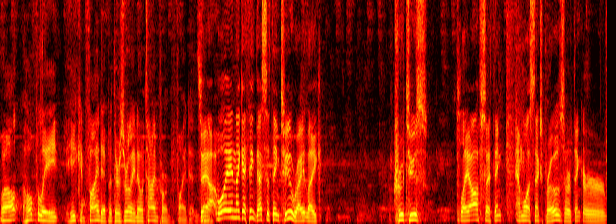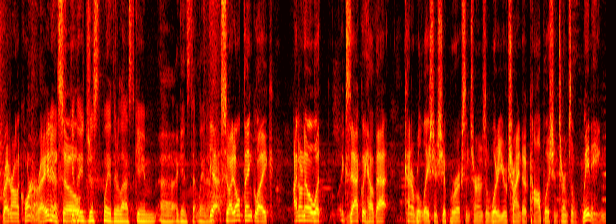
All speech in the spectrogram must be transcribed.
Well, hopefully he can find it, but there's really no time for him to find it. So. Yeah, well, and like I think that's the thing too, right? Like Crew 2's playoffs, I think MLS Next Pros, or I think are right around the corner, right? and Yes, so they just played their last game uh, against Atlanta. yeah, so I don't think like I don't know what exactly how that kind of relationship works in terms of what are you trying to accomplish in terms of winning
